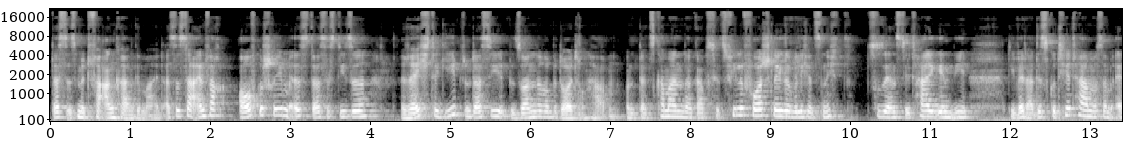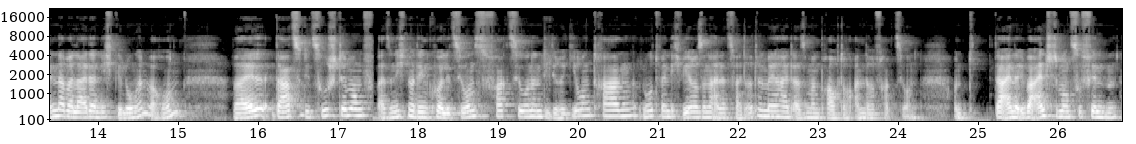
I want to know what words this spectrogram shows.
Das ist mit verankern gemeint. Also dass da einfach aufgeschrieben ist, dass es diese Rechte gibt und dass sie besondere Bedeutung haben. Und jetzt kann man, da gab es jetzt viele Vorschläge, will ich jetzt nicht zu sehr ins Detail gehen, die, die wir da diskutiert haben, ist am Ende aber leider nicht gelungen. Warum? Weil dazu die Zustimmung, also nicht nur den Koalitionsfraktionen, die die Regierung tragen, notwendig wäre, sondern eine Zweidrittelmehrheit. Also man braucht auch andere Fraktionen. Und da eine Übereinstimmung zu finden,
